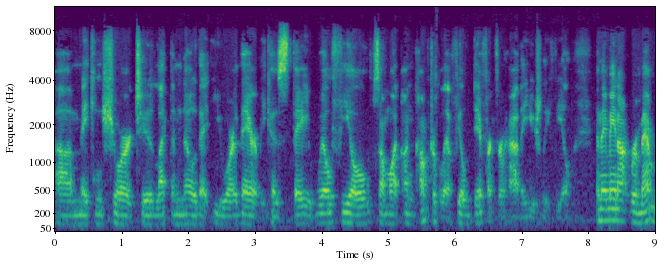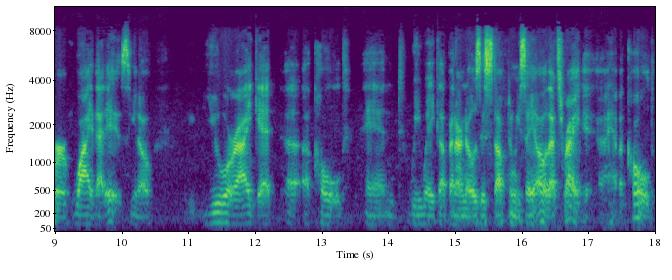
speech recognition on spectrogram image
um, making sure to let them know that you are there because they will feel somewhat uncomfortable. They'll feel different from how they usually feel. And they may not remember why that is. You know, you or I get a, a cold and we wake up and our nose is stuffed and we say, oh, that's right, I have a cold.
